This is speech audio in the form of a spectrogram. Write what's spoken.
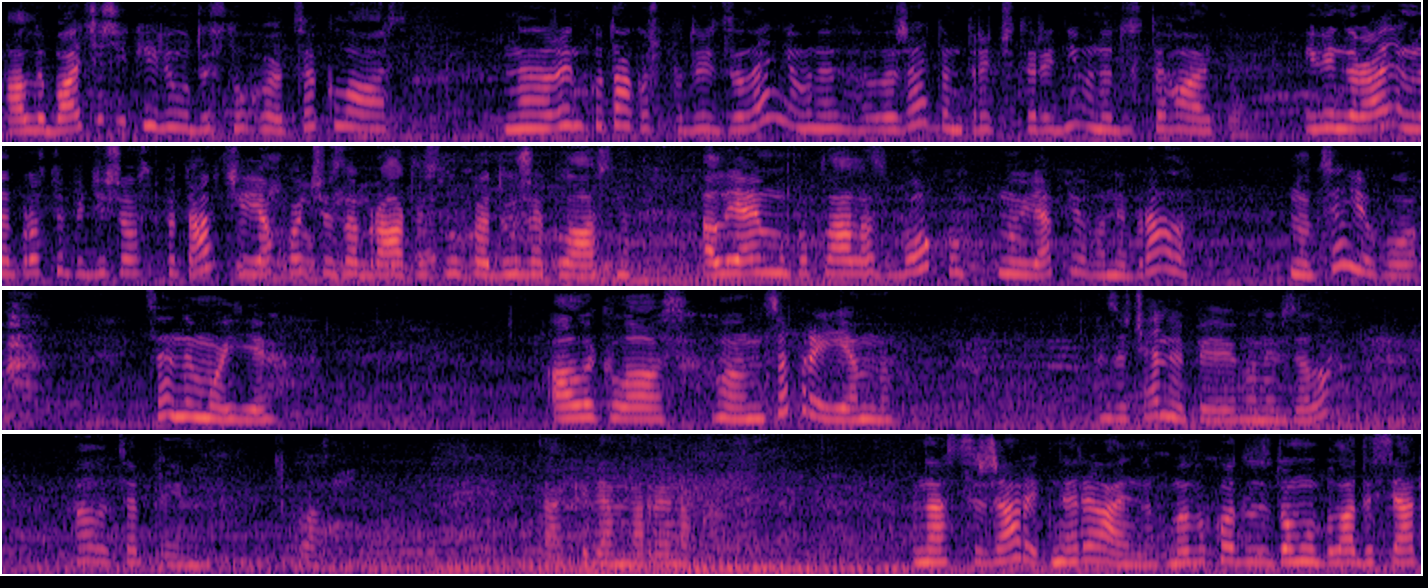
Але бачиш, які люди, слухай, це клас. На ринку також подають зелені, вони лежать там 3-4 дні, вони достигають. І він реально мене просто підійшов, спитав, чи я хочу забрати. Слухай, дуже класно. Але я йому поклала збоку, ну я б його не брала. Ну це його, це не моє. Але клас, О, ну, це приємно. Звичайно, б я його не взяла, але це приємно. Класно. Так, ідемо на ринок. У нас жарить нереально. Ми виходили з дому, була 10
